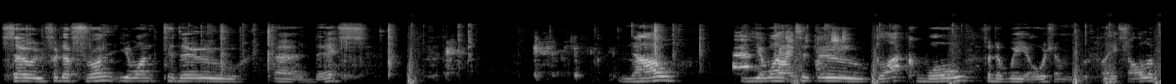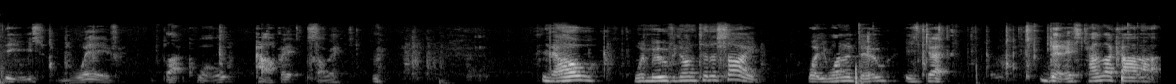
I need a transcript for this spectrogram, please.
So for the front, you want to do uh, this. Now, you want to do black wool for the wheels and replace all of these with black wool carpet. Sorry. now we're moving on to the side. What you want to do is get this kind of like our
